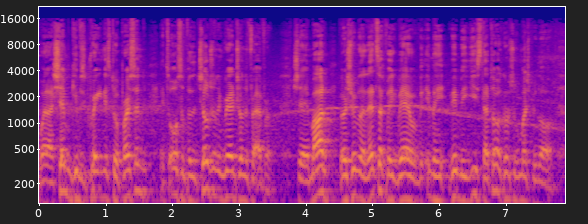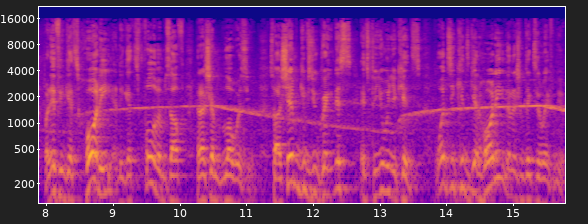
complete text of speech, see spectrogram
When Hashem gives greatness to a person, it's also for the children and grandchildren forever. שנאמר, ויושבים לנצח ויגבר, ואם הגיש דתו, הקדוש ברוך הוא משפילו. But if he gets haughty and he gets full of himself, then Hashem lowers you. So Hashem gives you greatness, it's for you and your kids. Once your kids get haughty, then Hashem takes it away from you.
